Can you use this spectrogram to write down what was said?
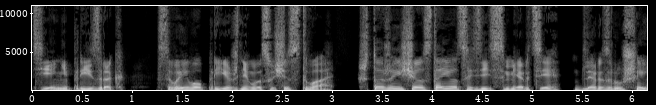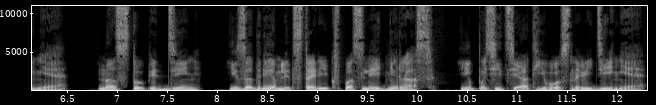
Тень и призрак своего прежнего существа. Что же еще остается здесь смерти для разрушения? Наступит день, и задремлет старик в последний раз, и посетят его сновидения.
